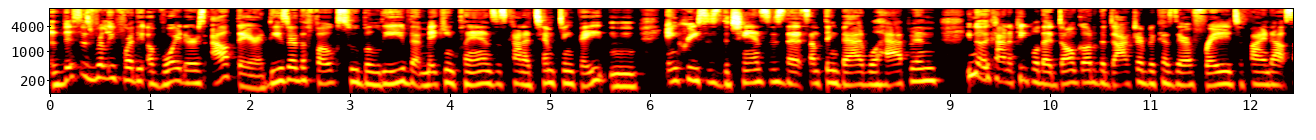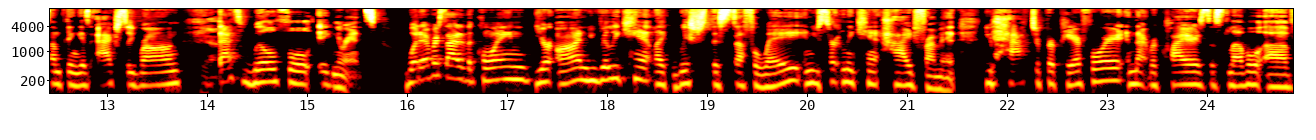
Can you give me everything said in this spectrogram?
this is really for the avoiders out there. These are the folks who believe that making plans is kind of tempting fate and increases the chances that something bad will happen. You know, the kind of people that don't go to the doctor because they're afraid to find out something is actually wrong. Yeah. That's willful ignorance. Whatever side of the coin you're on, you really can't like wish this stuff away and you certainly can't hide from it. You have to prepare for it. And that requires this level of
